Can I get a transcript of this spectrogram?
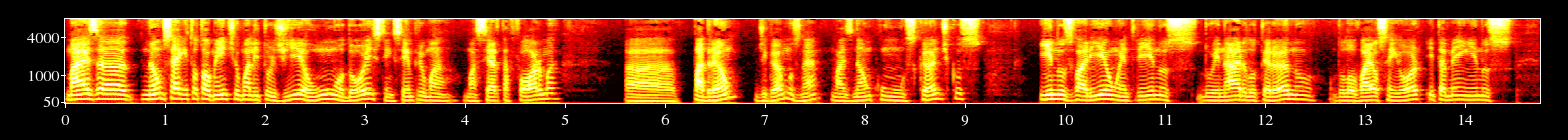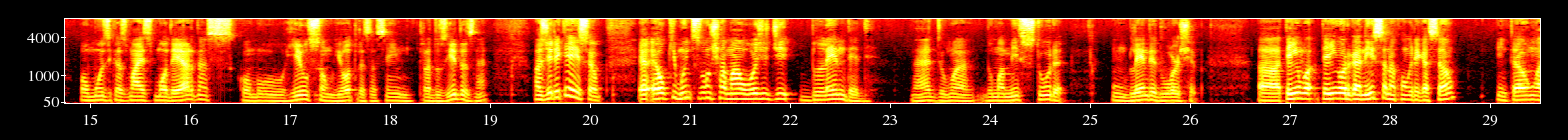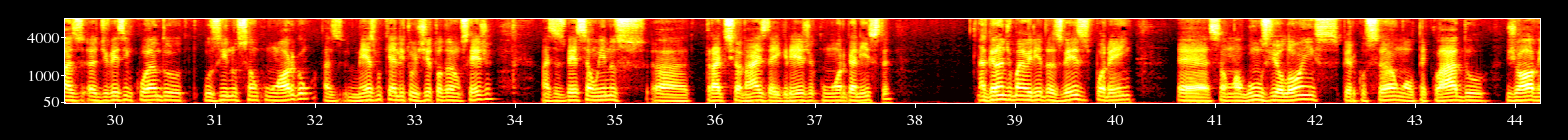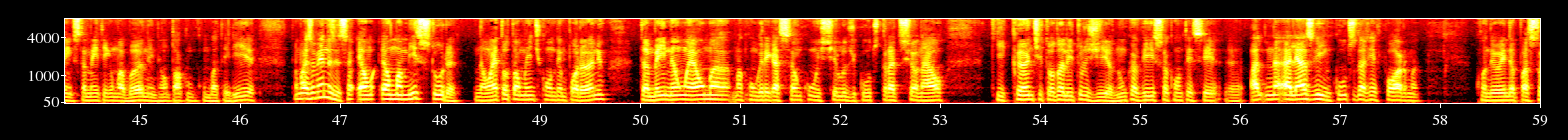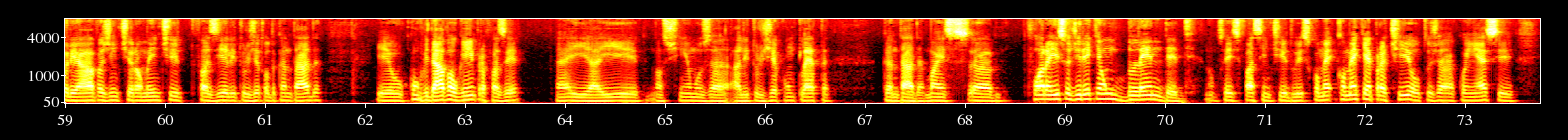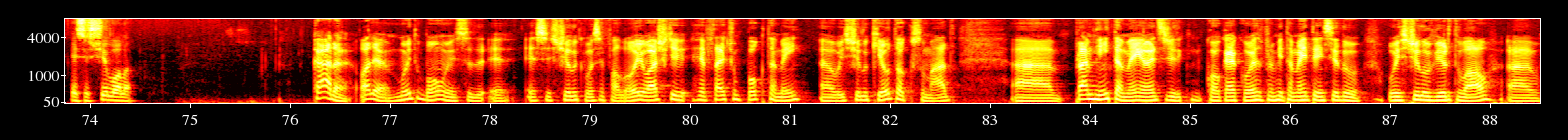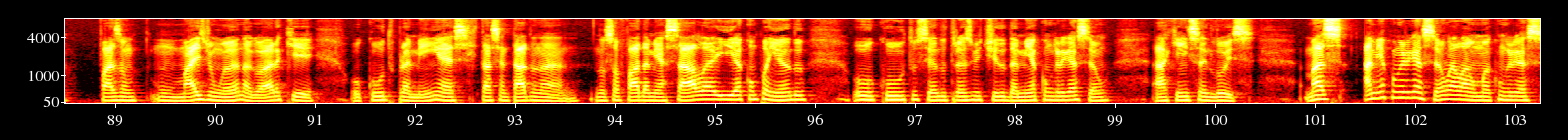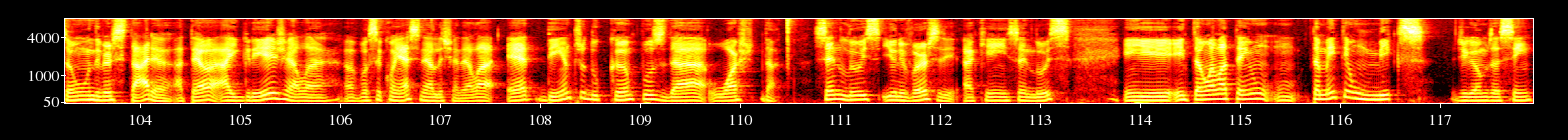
Mas uh, não segue totalmente uma liturgia, um ou dois, tem sempre uma, uma certa forma uh, padrão, digamos, né? mas não com os cânticos. Hinos variam entre hinos do inário luterano, do Louvai ao Senhor, e também hinos ou músicas mais modernas, como Hillsong e outras assim traduzidas, né? Mas diria que é isso, é, é, é o que muitos vão chamar hoje de blended, né? de, uma, de uma mistura um blended worship. Uh, tem, tem organista na congregação, então as, de vez em quando os hinos são com órgão, as, mesmo que a liturgia toda não seja, mas às vezes são hinos uh, tradicionais da igreja com um organista. A grande maioria das vezes, porém, é, são alguns violões, percussão, ou teclado. Jovens também tem uma banda, então tocam com bateria. Então, mais ou menos isso. É, é uma mistura, não é totalmente contemporâneo. Também não é uma, uma congregação com estilo de culto tradicional que cante toda a liturgia. Eu nunca vi isso acontecer. É, aliás, vi em cultos da reforma, quando eu ainda pastoreava, a gente geralmente fazia a liturgia toda cantada. Eu convidava alguém para fazer, né, e aí nós tínhamos a, a liturgia completa cantada. Mas uh, fora isso, eu diria que é um blended. Não sei se faz sentido isso. Como é, como é que é para ti, ou tu já conhece esse estilo, Alan? Cara, olha, muito bom esse, esse estilo que você falou. Eu acho que reflete um pouco também uh, o estilo que eu tô acostumado. Uh, ah, para mim também, antes de qualquer coisa, para mim também tem sido o estilo virtual. Uh, faz um, um, mais de um ano agora que o culto para mim é estar sentado na, no sofá da minha sala e acompanhando o culto sendo transmitido da minha congregação aqui em St. Louis. Mas a minha congregação ela é uma congregação universitária. Até a igreja, ela, você conhece, né, Alexandre? Ela é dentro do campus da, Wash, da St. Louis University, aqui em St. Louis. E, então ela tem um, um, também tem um mix, digamos assim,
